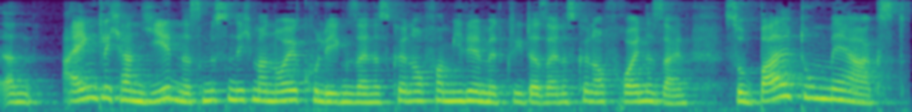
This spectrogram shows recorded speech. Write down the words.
an, eigentlich an jeden. Es müssen nicht mal neue Kollegen sein, es können auch Familienmitglieder sein, es können auch Freunde sein. Sobald du merkst,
